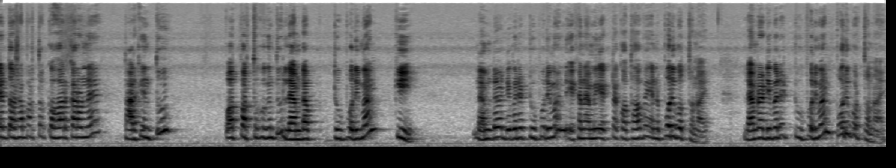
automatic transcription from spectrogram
এর দশা পার্থক্য হওয়ার কারণে তার কিন্তু পথ পার্থক্য কিন্তু ল্যামডা টু পরিমাণ কি? ল্যামডা ডিভাইডেড টু পরিমাণ, এখানে আমি একটা কথা হবে, এখানে পরিবর্তন হয়। ল্যামডা ডিভাইডেড টু পরিমাণ পরিবর্তন হয়।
